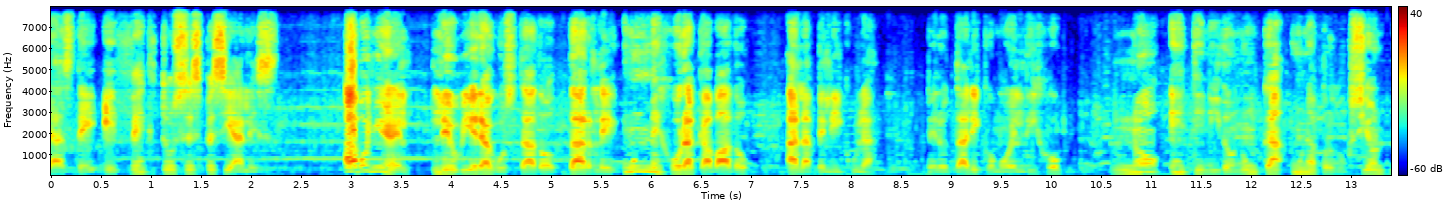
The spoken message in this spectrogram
las de efectos especiales. A Buñuel le hubiera gustado darle un mejor acabado a la película, pero tal y como él dijo, no he tenido nunca una producción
